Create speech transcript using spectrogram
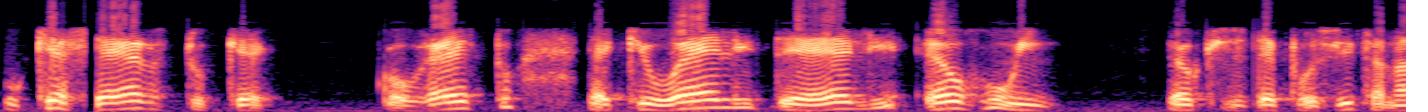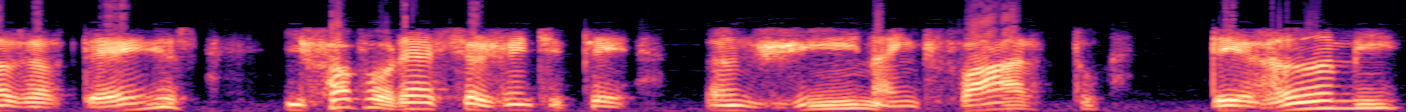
O que é certo, que é correto é que o LDL é o ruim, é o que se deposita nas artérias e favorece a gente ter angina, infarto, derrame,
